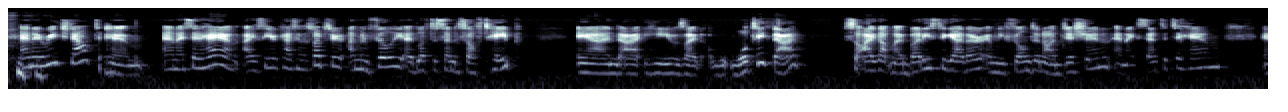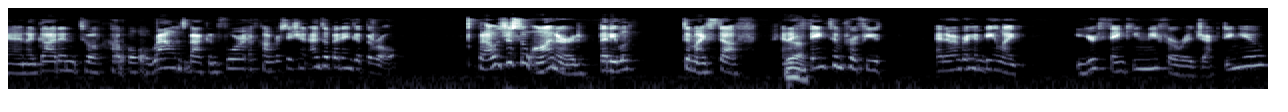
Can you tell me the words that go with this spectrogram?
and I reached out to him, and I said, hey, I see you're casting this web series. I'm in Philly. I'd love to send a self-tape. And uh, he was like, we'll take that. So I got my buddies together and we filmed an audition and I sent it to him and I got into a couple rounds back and forth conversation. Ends up I didn't get the role. But I was just so honored that he looked at my stuff and yeah. I thanked him profusely. And I remember him being like, You're thanking me for rejecting you?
